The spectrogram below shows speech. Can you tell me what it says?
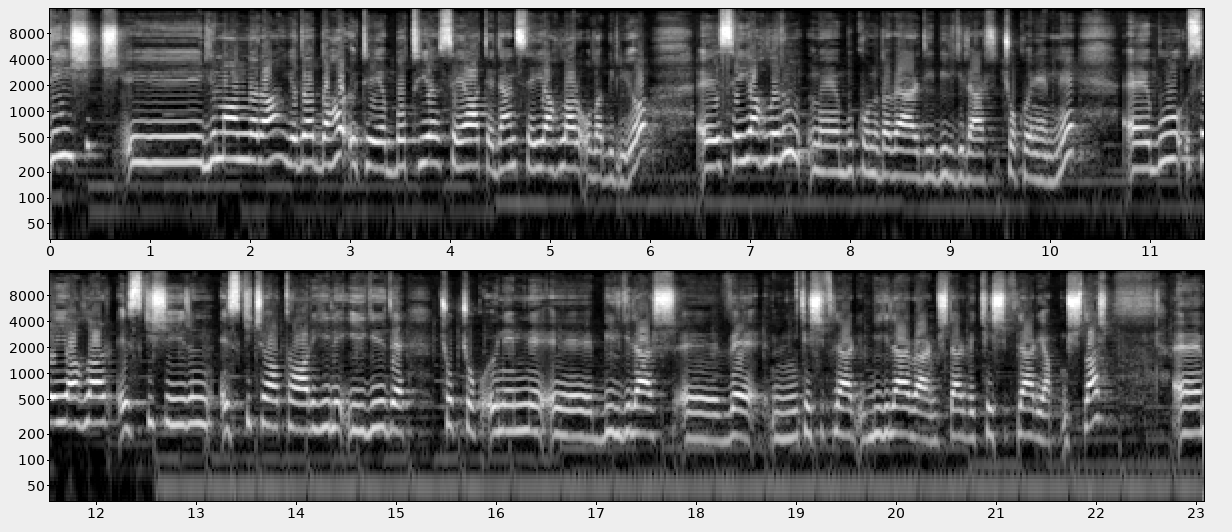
değişik e, limanlara ya da daha öteye batıya seyahat eden seyyahlar olabiliyor. E, seyyahların e, bu konuda verdiği bilgiler çok önemli. E, bu seyyahlar Eskişehir'in eski çağ tarihiyle ilgili de çok çok önemli e, bilgiler e, ve keşifler, bilgiler vermişler ve keşifler yapmışlar. E,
